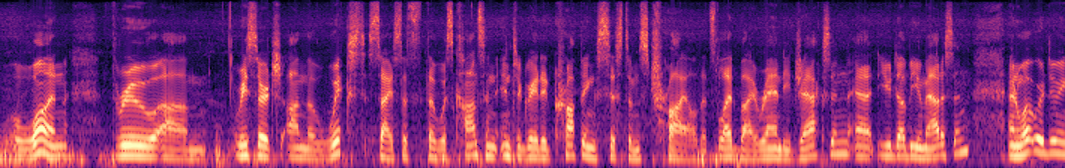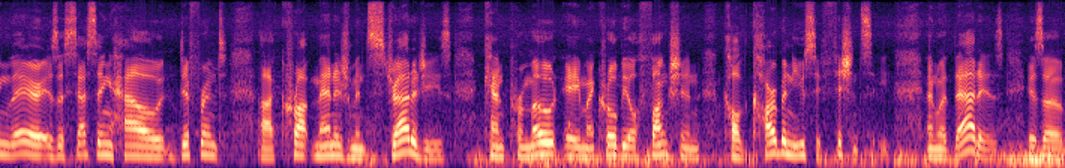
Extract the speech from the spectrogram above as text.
one, through um, research on the WICST sites. That's the Wisconsin Integrated Cropping Systems Trial that's led by Randy Jackson at UW Madison. And what we're doing there is assessing how different uh, crop management strategies can promote a microbial function called carbon use efficiency. And what that is, is a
